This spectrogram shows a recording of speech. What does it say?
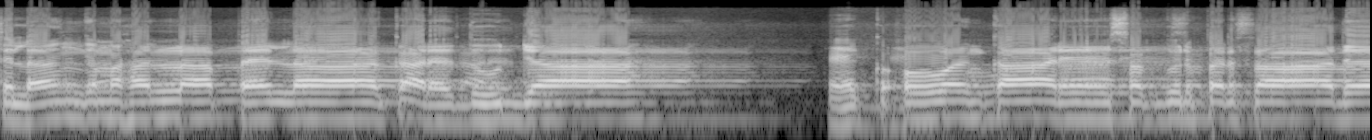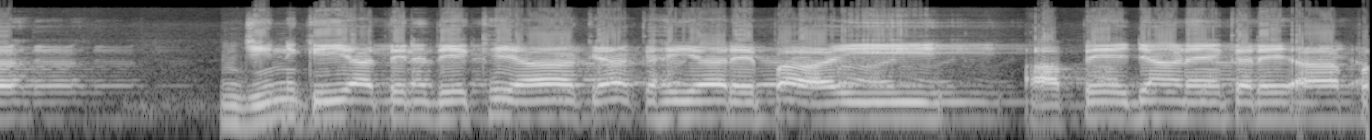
ਤਲੰਗ ਮਹੱਲਾ ਪਹਿਲਾ ਘਰ ਦੂਜਾ। ਇੱਕ ਓੰਕਾਰ ਸਤਿਗੁਰ ਪ੍ਰਸਾਦ। ਜਿਨ ਕੀਆ ਤਿਨ ਦੇਖਿਆ, ਕਿਆ ਕਹੀਆ ਰੇ ਭਾਈ। ਆਪੇ ਜਾਣੇ ਕਰੇ ਆਪ,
